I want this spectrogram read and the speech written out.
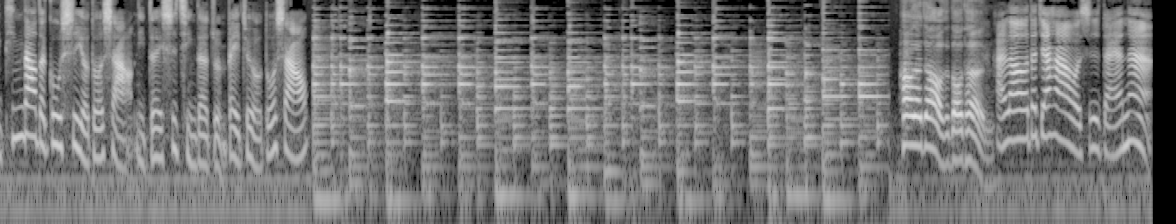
你听到的故事有多少，你对事情的准备就有多少。Hello，大家好，我是 Dalton。Hello，大家好，我是戴安娜。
